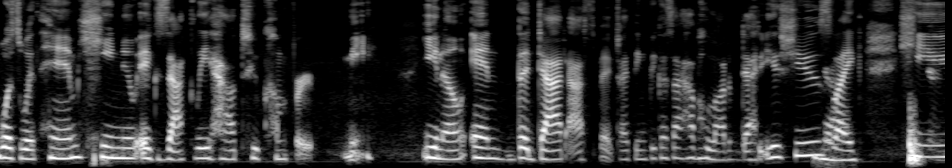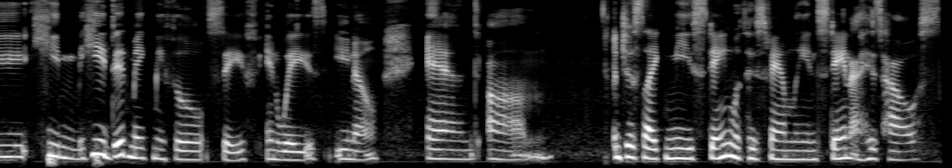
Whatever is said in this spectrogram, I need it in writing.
was with him, he knew exactly how to comfort me you know and the dad aspect i think because i have a lot of daddy issues Yeah. like he he he did make me feel safe in ways you know and um just like me staying with his family and staying at his house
